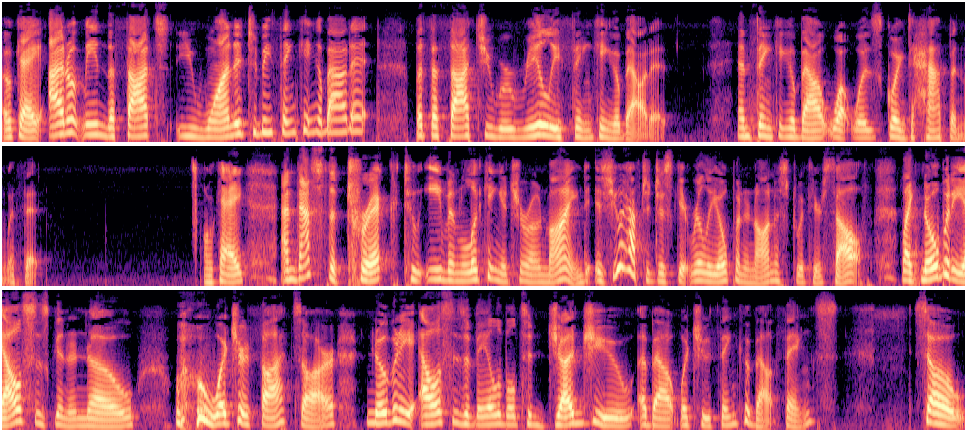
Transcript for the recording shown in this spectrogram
Okay? I don't mean the thoughts you wanted to be thinking about it, but the thoughts you were really thinking about it and thinking about what was going to happen with it. Okay? And that's the trick to even looking at your own mind is you have to just get really open and honest with yourself. Like nobody else is going to know what your thoughts are. Nobody else is available to judge you about what you think about things. So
